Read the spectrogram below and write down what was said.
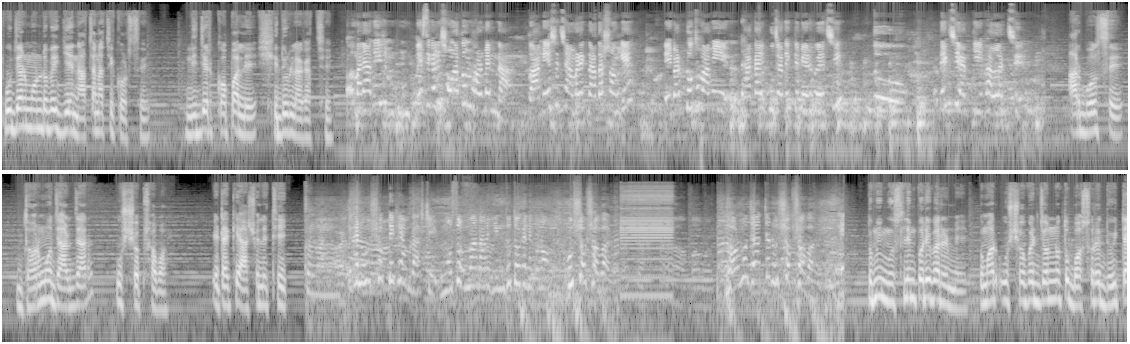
পূজার মণ্ডপে গিয়ে নাচানাচি করছে। নিজের কপালে সিঁদুর লাগাচ্ছে। মানে আমি বেসিক্যালি সনাতন ধর্মের না। তো আমি এসেছি আমার এক দাদার সঙ্গে। এবার প্রথম আমি ঢাকায় পূজা দেখতে বের হয়েছি। তো দেখছি আর কি ভালো লাগছে। আর বলছে ধর্ম যার যার উৎসব সবার। এটা কি আসলে ঠিক? এখানে উৎসব দেখে আমরা আসছি। মুসলমান আর হিন্দু তো এখানে কোনো উৎসব সবার। ধর্ম যাচ্ছেন যার উৎসব সবার। তুমি মুসলিম পরিবারের মেয়ে। তোমার উৎসবের জন্য তো বছরে দুইটা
